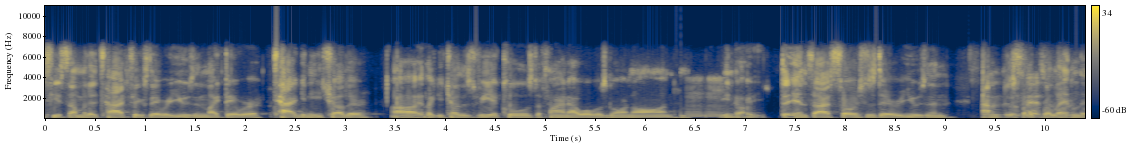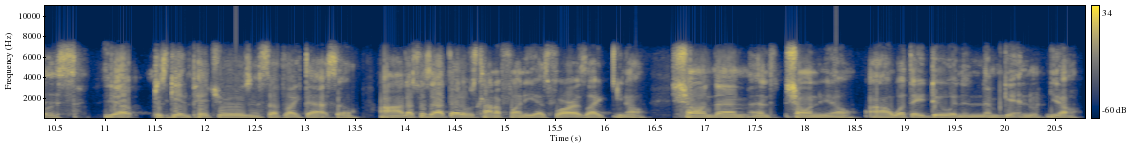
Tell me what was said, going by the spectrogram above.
See some of the tactics they were using, like they were tagging each other, uh, like each other's vehicles to find out what was going on. Mhm. You know, the inside sources they were using, kind of just Those like relentless. Yep, just getting pictures and stuff like that. So uh, that's what I thought it was kind of funny as far as like you know showing them and showing you know uh, what they do and then them getting you know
